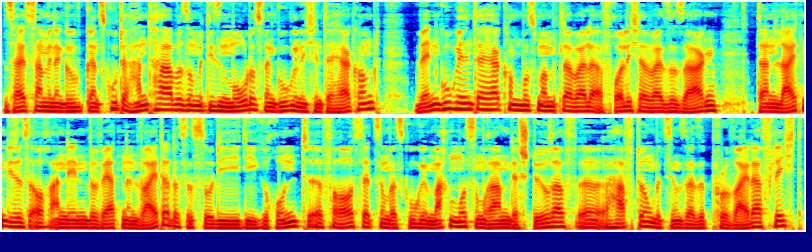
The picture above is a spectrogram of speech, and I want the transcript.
Das heißt, haben wir eine ganz gute Handhabe so mit diesem Modus, wenn Google nicht hinterherkommt. Wenn Google hinterherkommt, muss man mittlerweile erfreulicherweise sagen, dann leiten die das auch an den Bewertenden weiter. Das ist so die, die Grundvoraussetzung, was Google machen muss im Rahmen der Störerhaftung bzw. Providerpflicht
